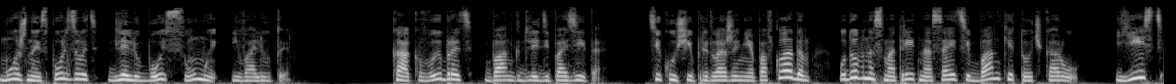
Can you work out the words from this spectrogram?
можно использовать для любой суммы и валюты. Как выбрать банк для депозита? Текущие предложения по вкладам удобно смотреть на сайте банки.ру. Есть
